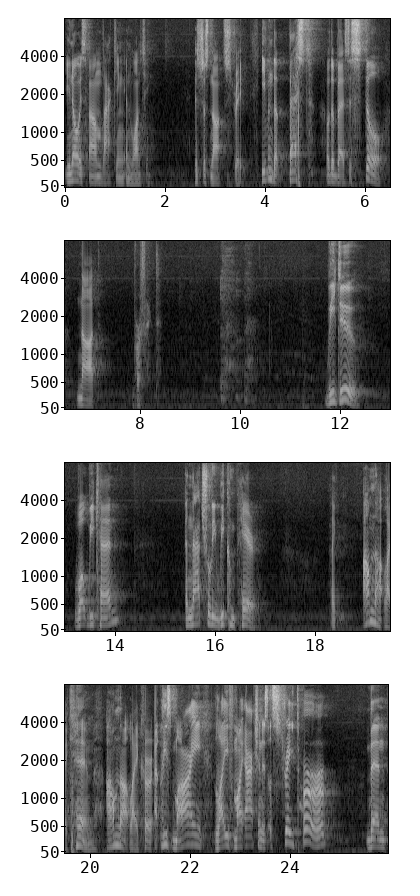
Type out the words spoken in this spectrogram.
you know it's found lacking and wanting. It's just not straight. Even the best of the best is still not perfect. We do what we can, and naturally we compare. Like, I'm not like him, I'm not like her. At least my life, my action is a straighter than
